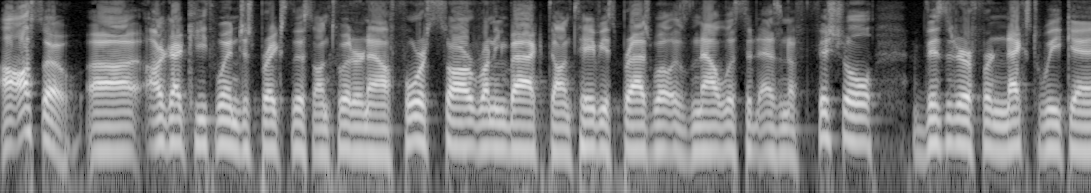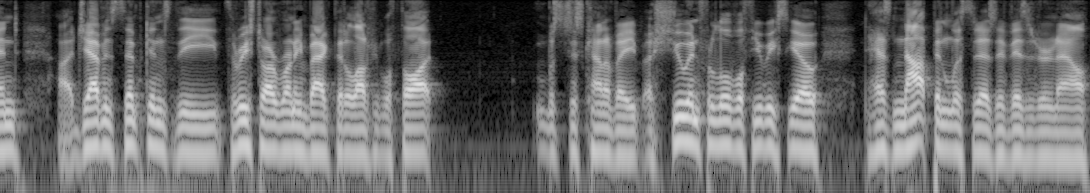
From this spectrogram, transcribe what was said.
Uh, also, uh, our guy Keith Wynn just breaks this on Twitter now. Four-star running back Dontavius Braswell is now listed as an official visitor for next weekend. Uh, Javin Simpkins, the three-star running back that a lot of people thought was just kind of a, a shoe in for Louisville a few weeks ago, has not been listed as a visitor now.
